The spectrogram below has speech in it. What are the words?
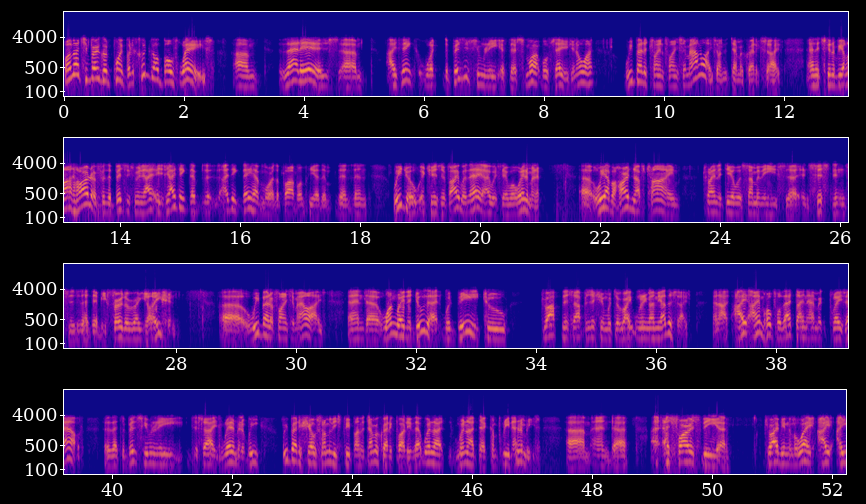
Well, that's a very good point, but it could go both ways. Um, that is, um, I think what the business community, if they're smart, will say is, you know what, we better try and find some allies on the Democratic side, and it's going to be a lot harder for the business community. I, I think that I think they have more of the problem here than, than than we do. Which is, if I were they, I would say, well, wait a minute, uh, we have a hard enough time trying to deal with some of these uh, insistences that there be further regulation. Uh, we better find some allies, and uh, one way to do that would be to drop this opposition with the right wing on the other side. And I, I, I'm hopeful that dynamic plays out, uh, that the business community decides, wait a minute, we, we better show some of these people on the Democratic Party that we're not we're not their complete enemies. Um, and uh, as far as the uh, driving them away, I, I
